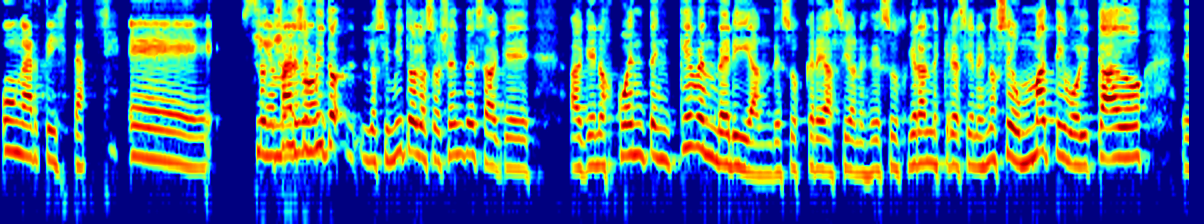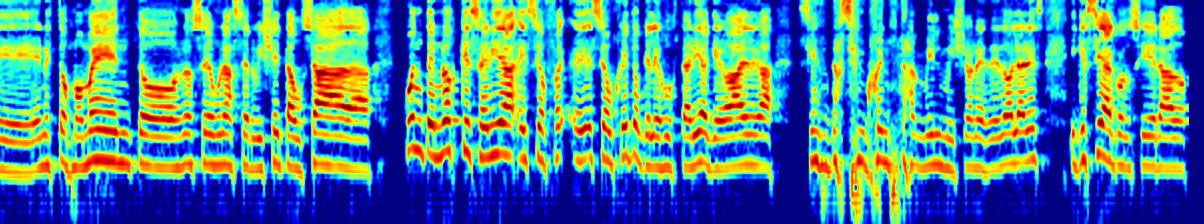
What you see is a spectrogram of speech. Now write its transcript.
un, artista. Eh, sin embargo, los, invito, los invito a los oyentes a que a que nos cuenten qué venderían de sus creaciones, de sus grandes creaciones. No sé, un mate volcado eh, en estos momentos, no sé, una servilleta usada. Cuéntenos qué sería ese, ese objeto que les gustaría que valga 150 mil millones de dólares y que sea considerado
